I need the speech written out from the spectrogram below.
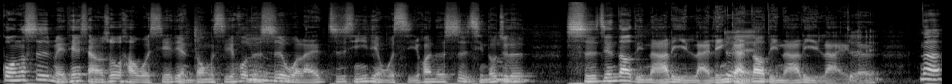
光是每天想说好，我写点东西，或者是我来执行一点我喜欢的事情，都觉得时间到底哪里来，灵感到底哪里来了？那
